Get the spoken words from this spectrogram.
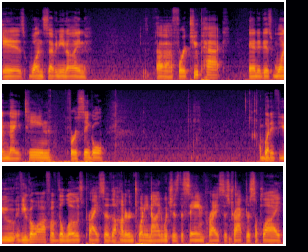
is 179 uh, for a two pack and it is 119 for a single but if you if you go off of the lowest price of the 129, which is the same price as Tractor Supply,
